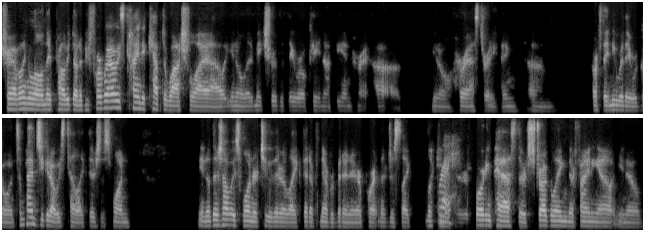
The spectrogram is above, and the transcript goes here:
traveling alone. They've probably done it before, but I always kind of kept a watchful eye out, you know, to make sure that they were okay, not being, uh, you know, harassed or anything, um, or if they knew where they were going. Sometimes you could always tell, like, there's this one, you know, there's always one or two that are like that have never been in an airport, and they're just like looking Right. at their boarding pass, they're struggling, they're finding out, you know,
